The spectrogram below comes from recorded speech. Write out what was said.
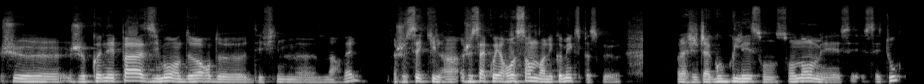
je, je, connais pas Zimo en dehors de, des films Marvel. Je sais qu'il a, un- je sais à quoi il ressemble dans les comics parce que voilà, j'ai déjà googlé son, son nom, mais c'est c'est tout.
